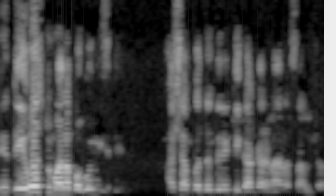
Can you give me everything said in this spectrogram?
ते देवच तुम्हाला बघून घेतील. अशा पद्धतीने टीका करणार असाल तर.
